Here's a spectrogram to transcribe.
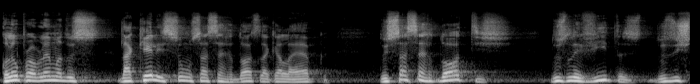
Qual é o problema dos, daqueles sumos sacerdotes daquela época? Dos sacerdotes, dos levitas, dos,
